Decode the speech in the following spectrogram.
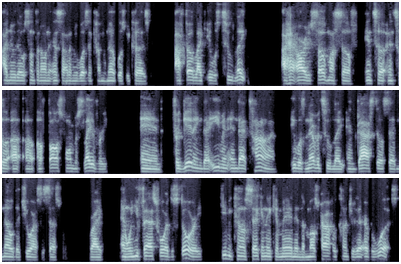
I knew there was something on the inside of me wasn't coming up. Was because I felt like it was too late. I had already sold myself into into a, a, a false form of slavery, and forgetting that even in that time, it was never too late, and God still said no, that you are successful, right? And when you fast forward the story, he becomes second in command in the most powerful country there ever was.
